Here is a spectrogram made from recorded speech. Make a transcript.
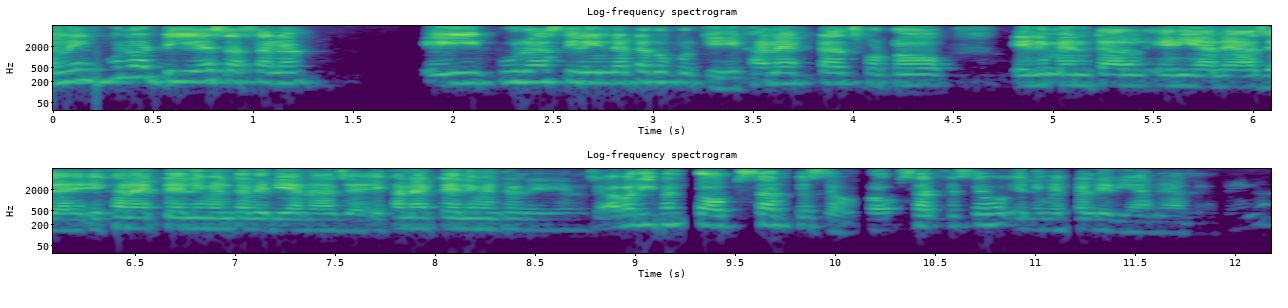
অনেকগুলো ডিএস আছে না? এই পুরা সিলিন্ডারটার উপর কি? এখানে একটা ছোট এলিমেন্টাল এরিয়া নেওয়া যায়, এখানে একটা এলিমেন্টাল এরিয়া নেওয়া যায়, এখানে একটা এলিমেন্টাল এরিয়া নেওয়া যায়, আবার ইভেন টপ সারফেসেও টপ সারফেসেও এলিমেন্টাল এরিয়া নেওয়া যায়, তাই না?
